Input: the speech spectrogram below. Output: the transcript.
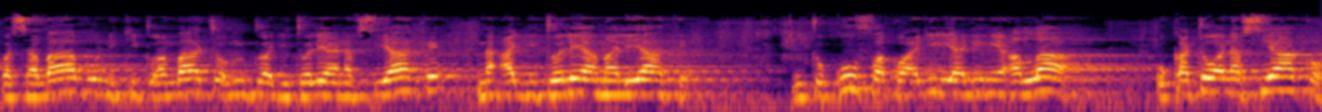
kwa sababu ni kitu ambacho mtu ajitolea nafsi yake na ajitolea mali yake. Mtu kufa kwa ajili ya dini ya Allah ukatoa nafsi yako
